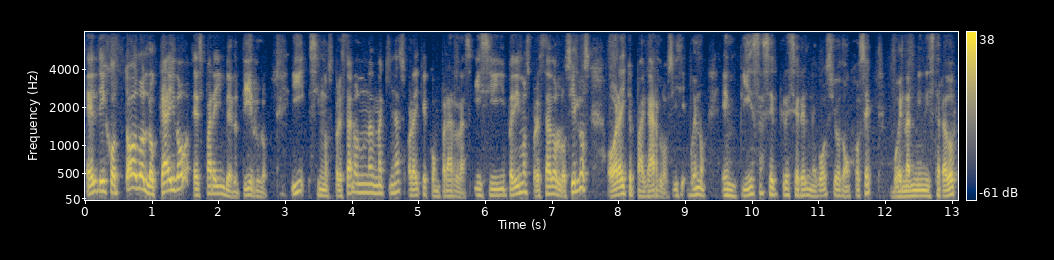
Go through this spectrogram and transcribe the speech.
Él dijo, todo lo caído es para invertirlo. Y si nos prestaron unas máquinas, ahora hay que comprarlas. Y si pedimos prestado los hilos, ahora hay que pagarlos. Y bueno, empieza a hacer crecer el negocio, don José, buen administrador.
